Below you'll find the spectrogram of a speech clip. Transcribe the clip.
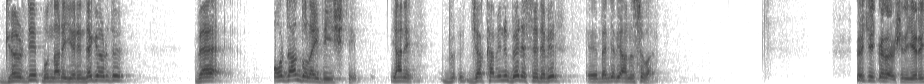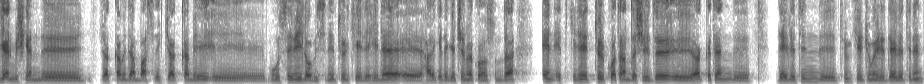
gördü, bunları yerinde gördü ve oradan dolayı değişti. Yani Cakkami'nin böylesine de bir e, bende bir anısı var. Peki Hikmet abi şimdi yeri gelmişken e, Cakkami'den bahsettik. Cakkami e, Musevi lobisini Türkiye lehine e, harekete geçirme konusunda en etkili Türk vatandaşıydı. E, hakikaten e, devletin, e, Türkiye Cumhuriyeti Devleti'nin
